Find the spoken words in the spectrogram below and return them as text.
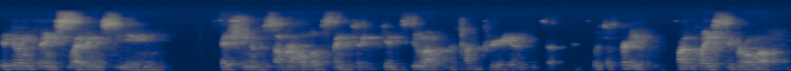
you're doing things, sledding, skiing, fishing in the summer, all those things that kids do out in the country. And it's a, it's a pretty fun place to grow up.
